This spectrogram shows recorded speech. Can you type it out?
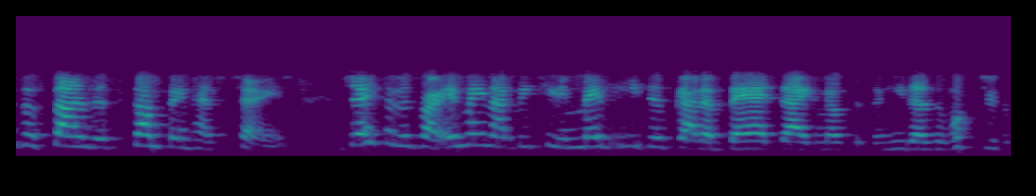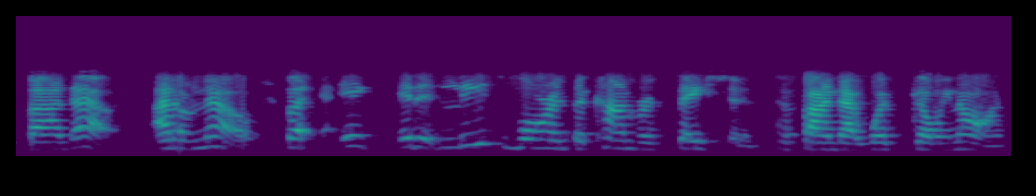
is a sign that something has changed. Jason is right. It may not be cheating. Maybe he just got a bad diagnosis and he doesn't want you to find out. I don't know, but it it at least warrants a conversation to find out what's going on.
